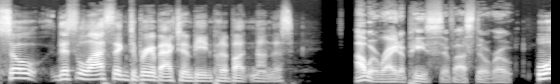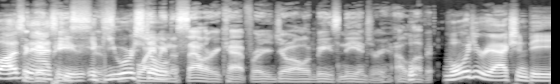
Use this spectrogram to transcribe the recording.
So this is the last thing to bring it back to Embiid and put a button on this. I would write a piece if I still wrote. Well, I was going to ask you if you were still blaming the salary cap for Joel Embiid's knee injury. I love it. What would your reaction be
